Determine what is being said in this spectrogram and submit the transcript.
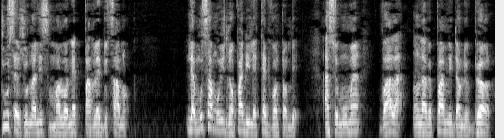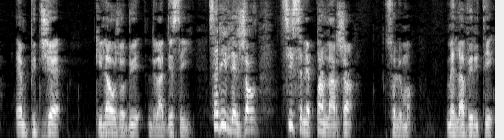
tous ces journalistes malhonnêtes parlaient de ça, non? Les Moussa Moïse n'ont pas dit les têtes vont tomber. À ce moment, voilà, on ne l'avait pas mis dans le beurre un budget qu'il a aujourd'hui de la DCI. C'est-à-dire les gens, si ce n'est pas l'argent seulement, mais la vérité,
